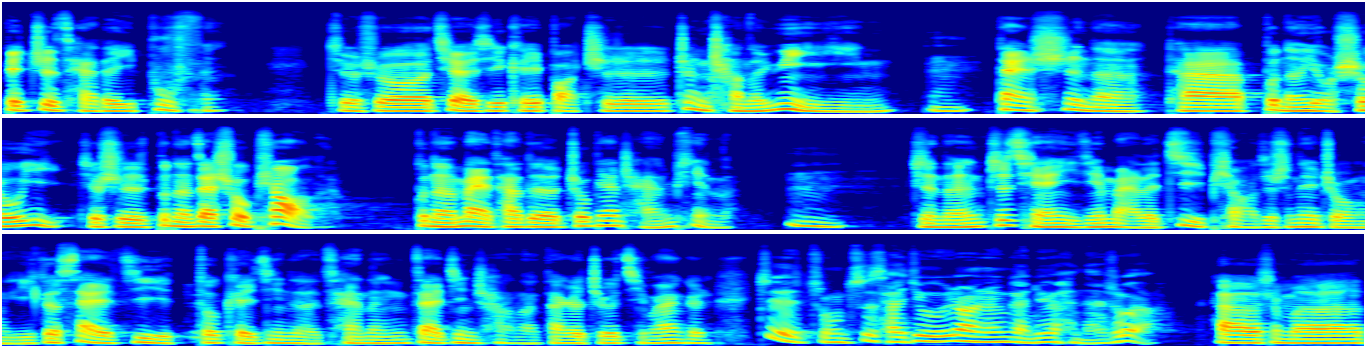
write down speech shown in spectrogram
被制裁的一部分，就是说切尔西可以保持正常的运营，嗯，但是呢，它不能有收益，就是不能再售票了，不能卖它的周边产品了。嗯只能之前已经买了季票，就是那种一个赛季都可以进的，才能再进场的，大概只有几万个人。这种制裁就让人感觉很难受呀、还有什么，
